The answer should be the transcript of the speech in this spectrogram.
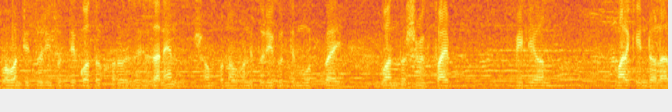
ভবনটি তৈরি করতে কত খরচ হয়েছে জানেন? সম্পূর্ণ ভবনটি তৈরি করতে মোট ব্যয় ওয়ান দশমিক ফাইভ বিলিয়ন মার্কিন ডলার।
